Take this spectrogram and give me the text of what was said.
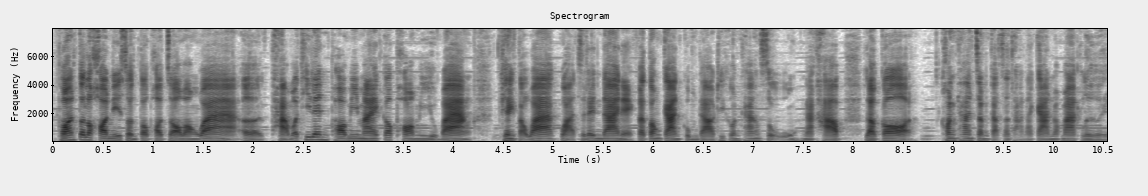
เพราะฉะนั้นตัวละครนี้ส่วนตัวพอจอมองว่าเออถามว่าที่เล่นพอมีไหมก็พอมีอยู่บ้าง เพียงแต่ว่ากว่าจะเล่นได้เนี่ยก็ต้องการกลุ่มดาวที่ค่อนข้างสูงนะครับแล้วก็ค่อนข้างจำกัดสถานการณ์มากๆเลย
